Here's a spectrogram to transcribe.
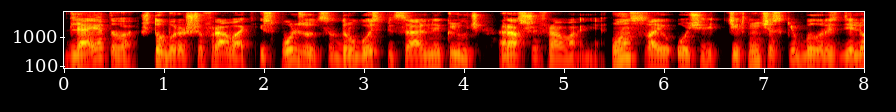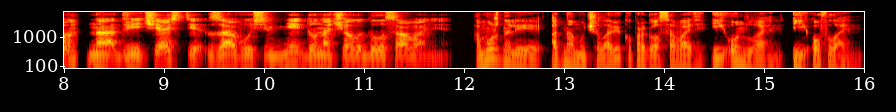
Для этого, чтобы расшифровать, используется другой специальный ключ – расшифрование. Он, в свою очередь, технически был разделен на две части за 8 дней до начала голосования. А можно ли одному человеку проголосовать и онлайн, и офлайн?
